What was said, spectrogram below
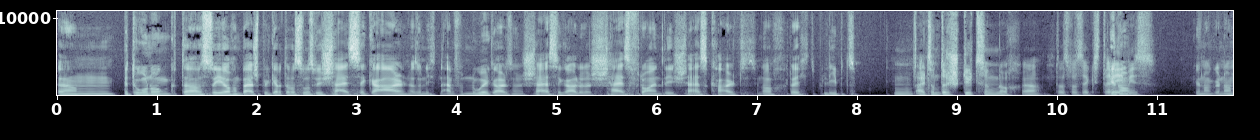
Ähm, Betonung, da hast du eh auch ein Beispiel gehabt, aber sowas wie scheißegal, also nicht einfach nur egal, sondern scheißegal oder scheißfreundlich, scheißkalt sind auch recht beliebt. Mhm. Als Unterstützung noch, ja. Das, was extrem Genau. ist. Genau, genau.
